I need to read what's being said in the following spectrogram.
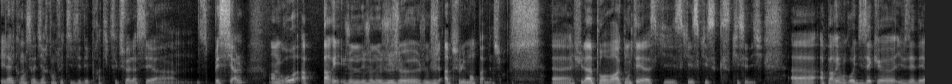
Et là, il commence à dire qu'en fait, il faisait des pratiques sexuelles assez euh, spéciales. En gros, à Paris, je ne, juge, absolument pas, bien sûr. Euh, je suis là pour vous raconter ce qui, ce qui, s'est dit. à Paris, en gros, il disait qu'il faisait des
